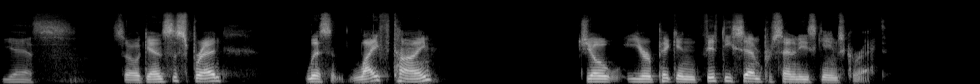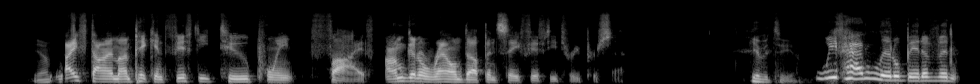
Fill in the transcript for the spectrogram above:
Yes. So against the spread, listen, lifetime Joe, you're picking 57% of these games correct. Yep. Lifetime, I'm picking 52.5. I'm going to round up and say 53%. Give it to you. We've had a little bit of an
